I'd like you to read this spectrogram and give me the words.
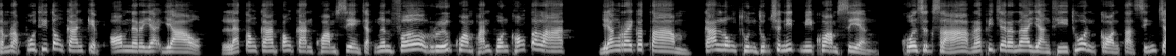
สำหรับผู้ที่ต้องการเก็บออมในระยะยาว และต้องการป้องกันความเสี่ยงจากเงินเฟ้อหรือความผันผวนของตลาด อย่างไรก็ตาม การลงทุนทุกชนิดมีความเสี่ยง ควรศึกษาและพิจารณาอย่างถี่ถ้วนก่อนตัดสินใจ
